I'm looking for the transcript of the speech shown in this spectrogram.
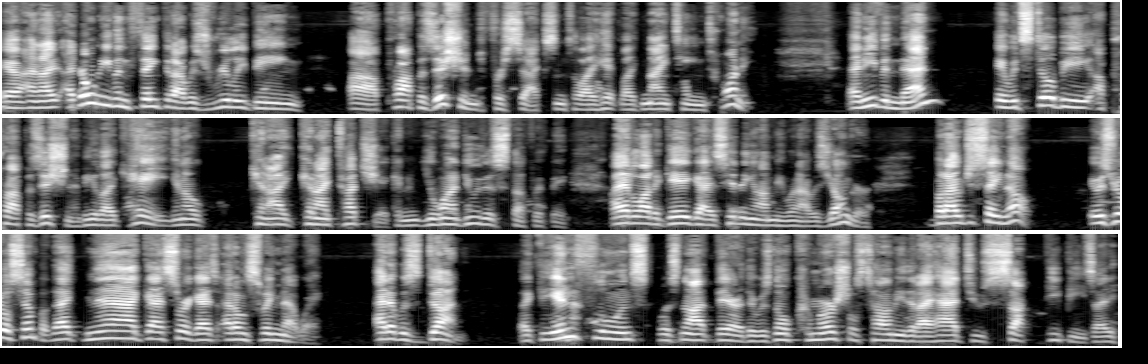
And I, I, don't even think that I was really being uh, propositioned for sex until I hit like 1920. And even then, it would still be a proposition and be like, hey, you know, can I can I touch you? Can you want to do this stuff with me? I had a lot of gay guys hitting on me when I was younger, but I would just say no. It was real simple. Like, nah, guys, sorry, guys, I don't swing that way. And it was done. Like the influence was not there. There was no commercials telling me that I had to suck peepees. I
